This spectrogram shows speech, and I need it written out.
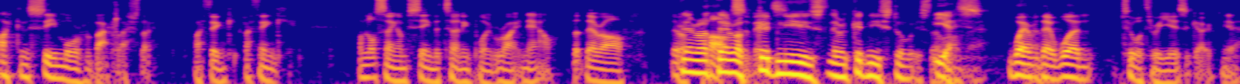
I can see more of a backlash though. I think. I think. I'm not saying I'm seeing the turning point right now, but there are there, There are, are there are good it, news. There are good news stories. Though, Yes, where there weren't two or three years ago, Yeah,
